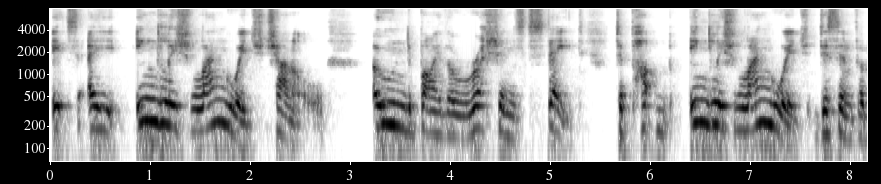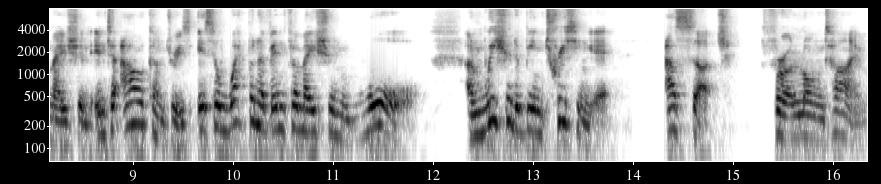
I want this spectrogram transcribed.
it's a English language channel owned by the Russian state to pump English language disinformation into our countries. It's a weapon of information war, and we should have been treating it as such for a long time.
